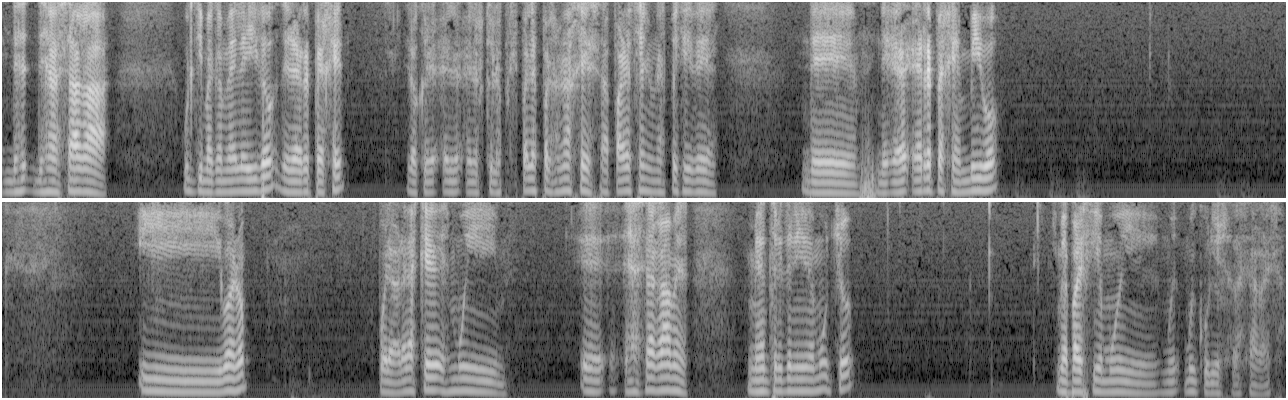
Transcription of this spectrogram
de, de esa saga última que me he leído del RPG en los que, en los, que los principales personajes aparecen en una especie de, de, de RPG en vivo. Y bueno, pues la verdad es que es muy... Eh, esa saga me, ha entretenido mucho y me ha parecido muy, muy, curiosa la saga esa.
